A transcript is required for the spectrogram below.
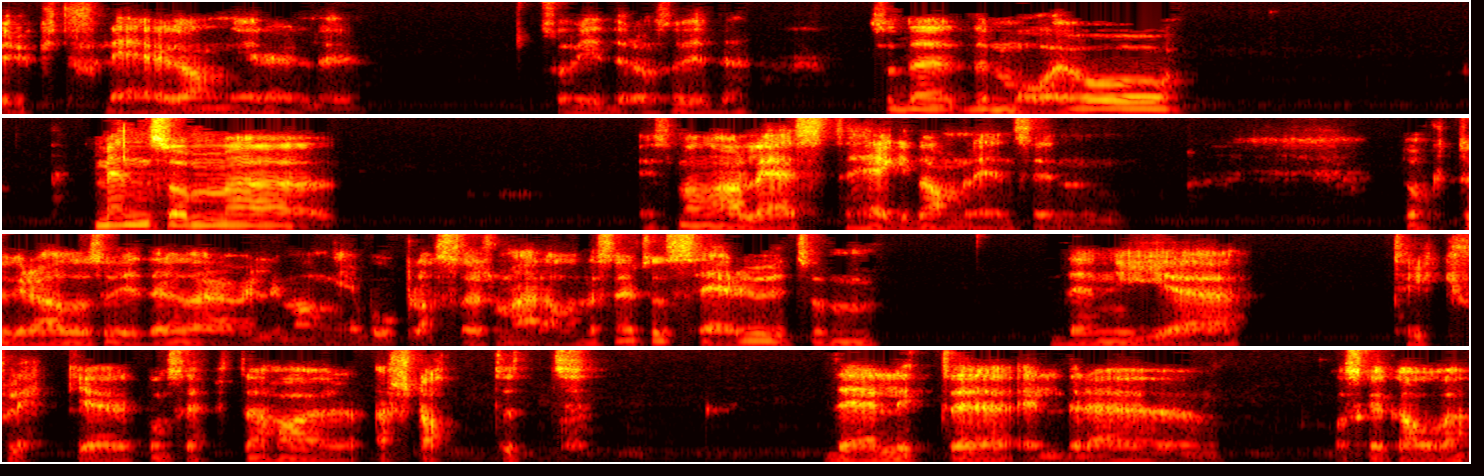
brukt flere ganger, eller så videre og så videre. Så det, det må jo Men som uh, Hvis man har lest Hege Damlin sin doktorgrad osv., der er det veldig mange boplasser som er analysert, så ser det jo ut som det nye trykkflekkekonseptet har erstattet det litt eh, eldre Hva skal jeg kalle det?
